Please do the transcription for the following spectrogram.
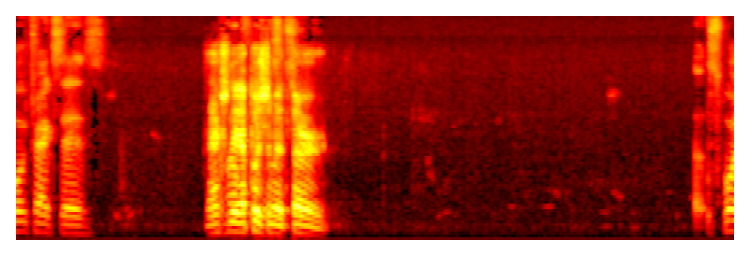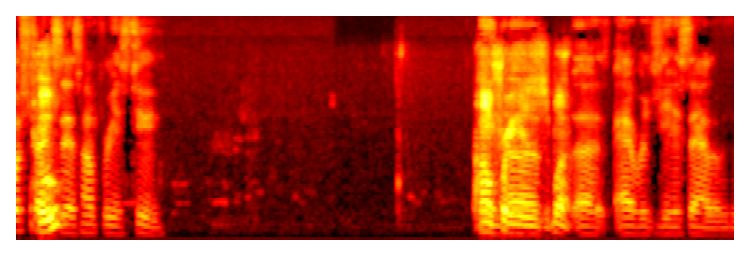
Spotrac says Actually, I pushed him at third. uh, Spotrac Who? says Humphrey is two. Humphrey in, uh, is what? Uh, average year salary.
